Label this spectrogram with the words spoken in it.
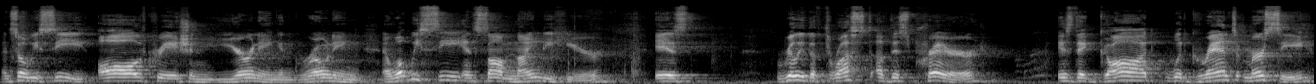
And so we see all of creation yearning and groaning. And what we see in Psalm 90 here is really the thrust of this prayer is that God would grant mercy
